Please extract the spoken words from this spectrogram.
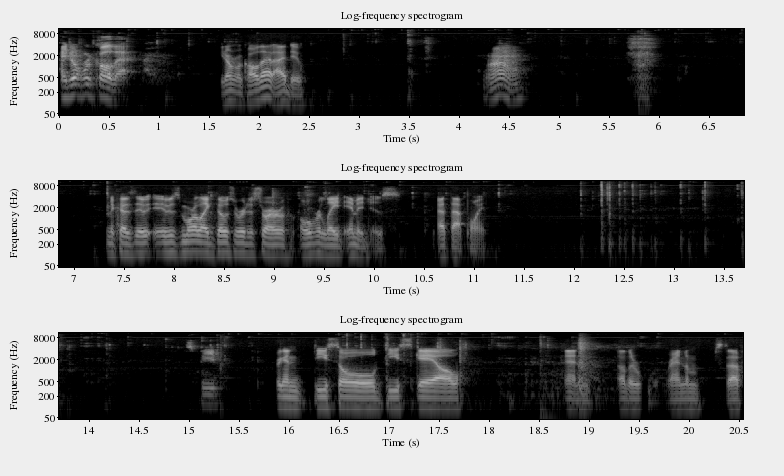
I don't recall that. You don't recall that? I do. Wow. because it, it was more like those were just sort of overlaid images at that point. Speed. Friggin' desol, descale, and other random stuff.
